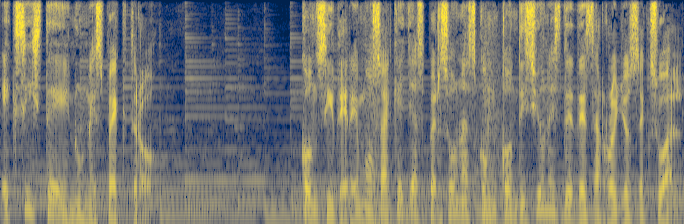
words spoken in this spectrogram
existe en un espectro. Consideremos aquellas personas con condiciones de desarrollo sexual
